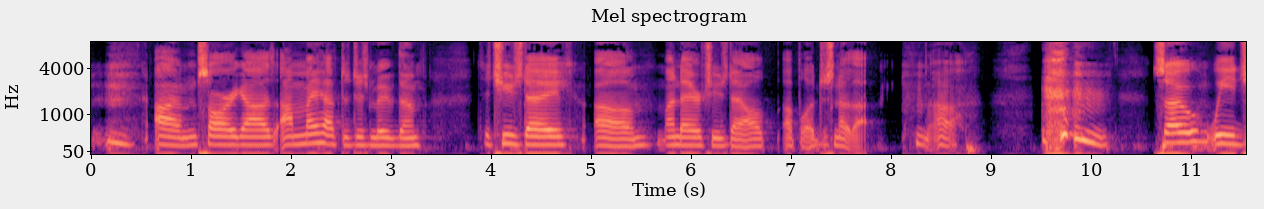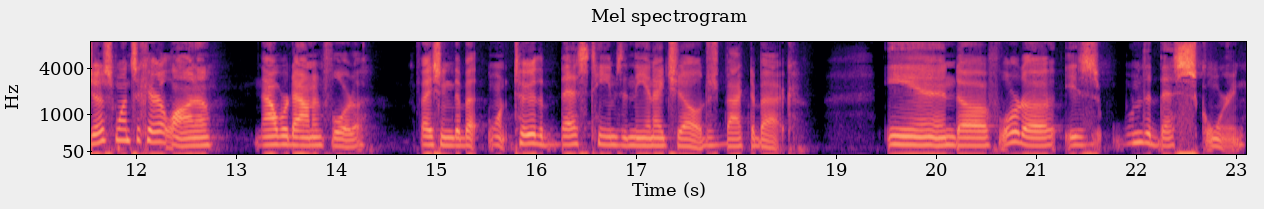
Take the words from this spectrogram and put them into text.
I'm sorry, guys. I may have to just move them to Tuesday, um, Monday or Tuesday. I'll upload. Just know that. Uh, so we just went to Carolina. Now we're down in Florida, facing the be- two of the best teams in the NHL, just back to back. And uh, Florida is one of the best scoring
